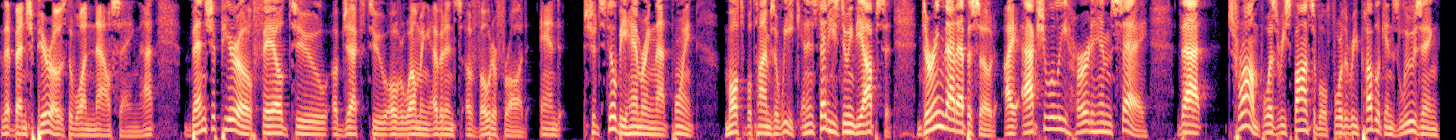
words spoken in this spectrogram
that Ben Shapiro is the one now saying that. Ben Shapiro failed to object to overwhelming evidence of voter fraud and should still be hammering that point multiple times a week. And instead, he's doing the opposite. During that episode, I actually heard him say that Trump was responsible for the Republicans losing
